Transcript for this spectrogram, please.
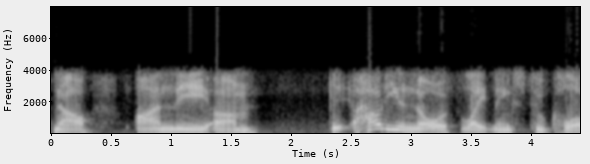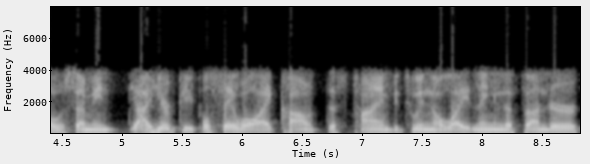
Now, on the um, how do you know if lightning's too close? I mean, I hear people say, "Well, I count this time between the lightning and the thunder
